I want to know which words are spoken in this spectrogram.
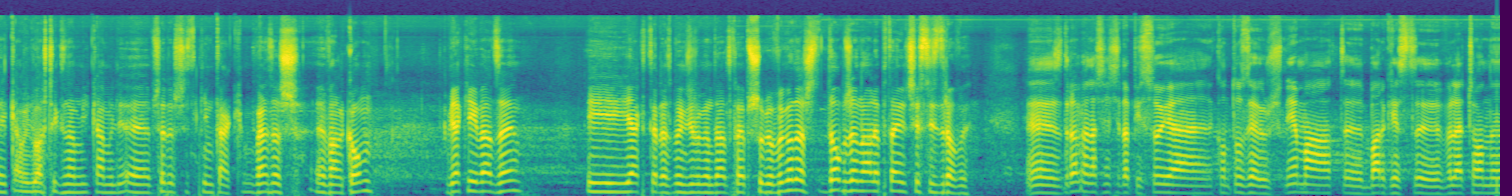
E, Kamil Błaszczyk z nami. Kamil, e, przede wszystkim tak, wracasz e, walką. W jakiej wadze i jak teraz będzie wyglądała Twoja przyszłość? Wyglądasz dobrze, no ale pytanie, czy jesteś zdrowy? Zdrowie na szczęście dopisuje, kontuzja już nie ma, bark jest wyleczony,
